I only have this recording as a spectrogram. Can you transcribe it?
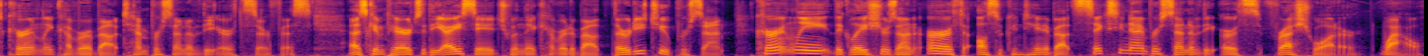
currently cover about 10% of the Earth's surface, as compared to the Ice Age when they covered about 32%. Currently, the glaciers on Earth also contain about 69% of the Earth's freshwater. Wow.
